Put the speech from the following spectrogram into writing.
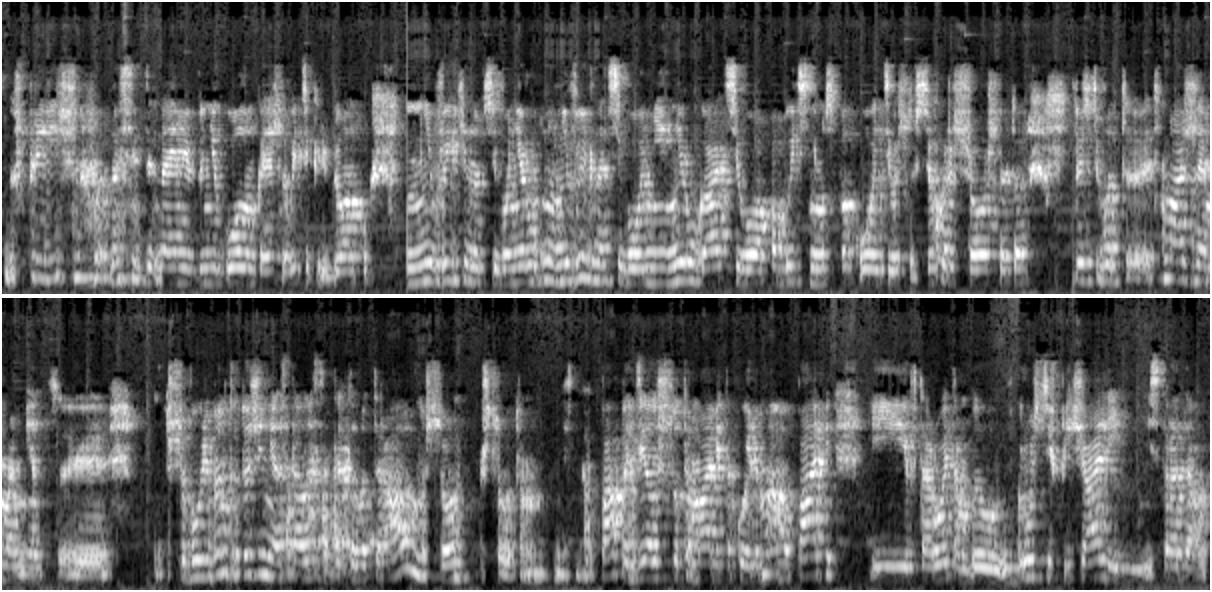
в приличном относительно, да, я имею в виду не голым, конечно, выйти к ребенку, не выкинуть его, не, ну, не выгнать его, не, не ругать его, а побыть с ним, успокоить его, что все хорошо, что это... То есть вот это важный момент э, чтобы у ребенка тоже не осталось от этого травмы, что он, что там, не знаю, папа делал что-то маме такое или мама папе, и второй там был в грусти, в печали и страдал.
